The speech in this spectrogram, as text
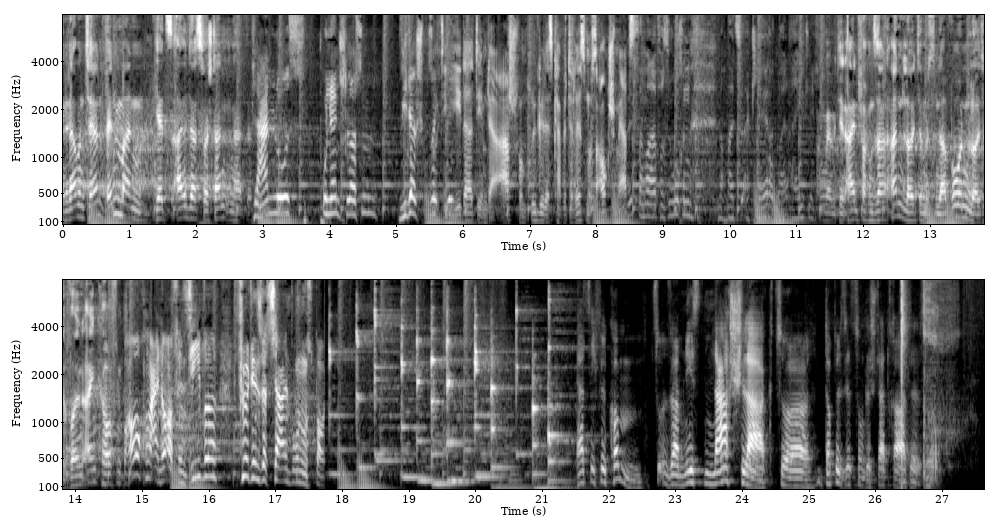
Meine Damen und Herren, wenn man jetzt all das verstanden hat. Planlos, unentschlossen, widersprüchlich. Sollte jeder, dem der Arsch vom Prügel des Kapitalismus auch schmerzt. Ich mal versuchen, nochmal zu erklären, weil eigentlich. Fangen wir mit den einfachen Sachen an. Leute müssen da wohnen, Leute wollen einkaufen. Wir brauchen eine Offensive für den sozialen Wohnungsbau. Herzlich willkommen zu unserem nächsten Nachschlag zur Doppelsitzung des Stadtrates.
